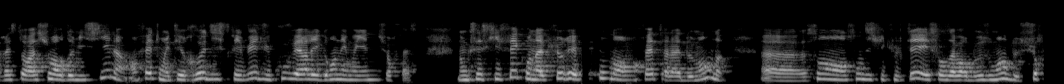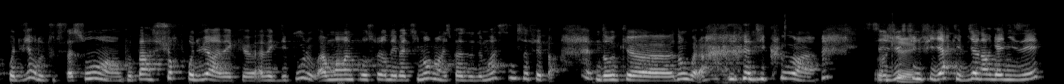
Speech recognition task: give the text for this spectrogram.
restauration hors domicile, en fait, ont été redistribués du coup vers les grandes et moyennes surfaces. Donc, c'est ce qui fait qu'on a pu répondre en fait à la demande euh, sans, difficulté et sans avoir besoin de surproduire. De toute façon, on ne peut pas surproduire avec, euh, avec des poules, à moins de construire des bâtiments dans l'espace de deux mois, ça ne se fait pas. Donc, donc voilà. du coup, c'est juste une filière qui est bien organisée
